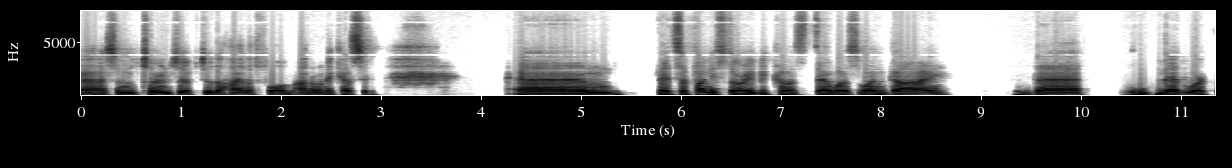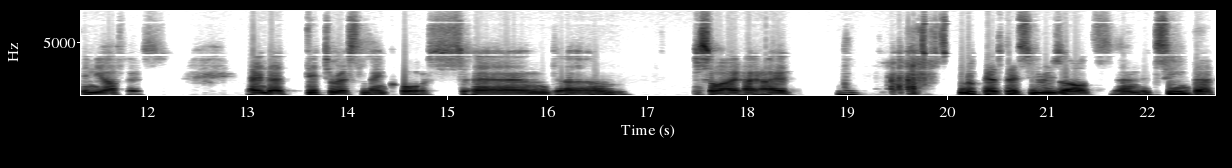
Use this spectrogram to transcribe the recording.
as an alternative to the Hylaform hyaluronic acid. And it's a funny story because there was one guy that that worked in the office and that did the Restylane course. And um, so I, I, I looked at the results, and it seemed that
